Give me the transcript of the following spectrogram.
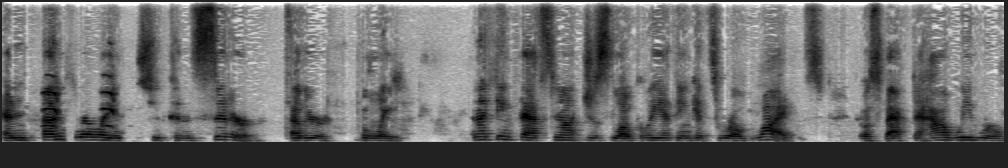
and unwilling to consider other beliefs. And I think that's not just locally, I think it's worldwide. It goes back to how we were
